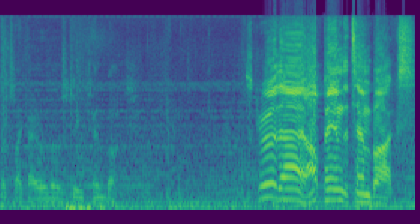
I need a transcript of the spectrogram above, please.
Looks like I owe those two ten bucks. Screw that. I'll pay him the 10 bucks.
